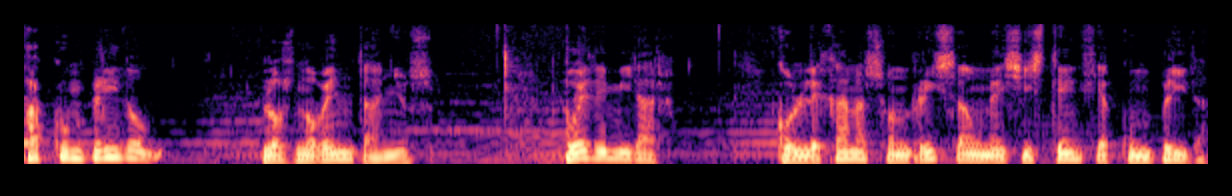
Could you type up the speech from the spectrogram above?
Ha cumplido los 90 años. Puede mirar con lejana sonrisa una existencia cumplida,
